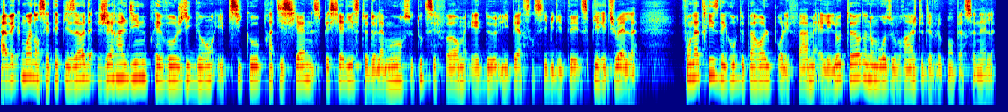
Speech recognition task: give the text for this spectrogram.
Avec moi dans cet épisode, Géraldine Prévost-Gigant est psychopraticienne, spécialiste de l'amour sous toutes ses formes et de l'hypersensibilité spirituelle. Fondatrice des groupes de parole pour les femmes, elle est l'auteur de nombreux ouvrages de développement personnel.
